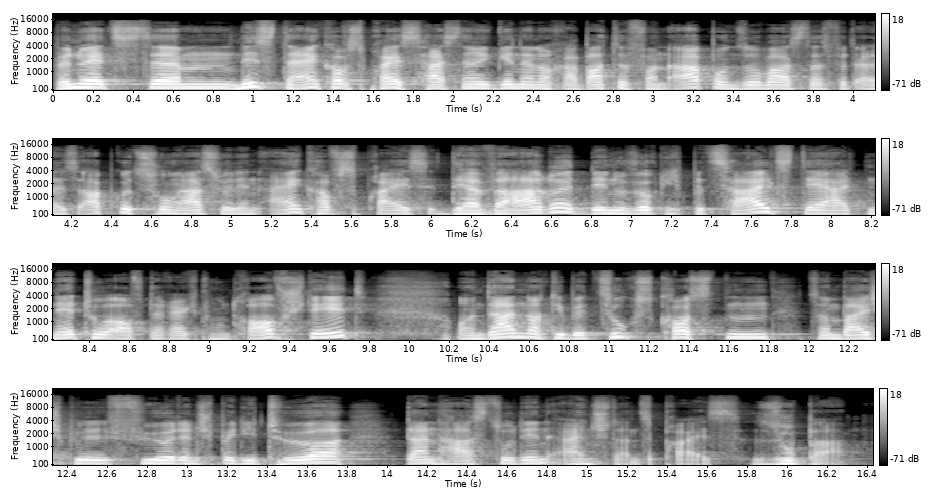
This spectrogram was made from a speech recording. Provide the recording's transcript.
Wenn du jetzt ähm, Listen-Einkaufspreis hast, dann gehen da noch Rabatte von ab und sowas, das wird alles abgezogen. Hast du den Einkaufspreis der Ware, den du wirklich bezahlst, der halt netto auf der Rechnung draufsteht. Und dann noch die Bezugskosten, zum Beispiel für den Spediteur, dann hast du den Einstandspreis. Super.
